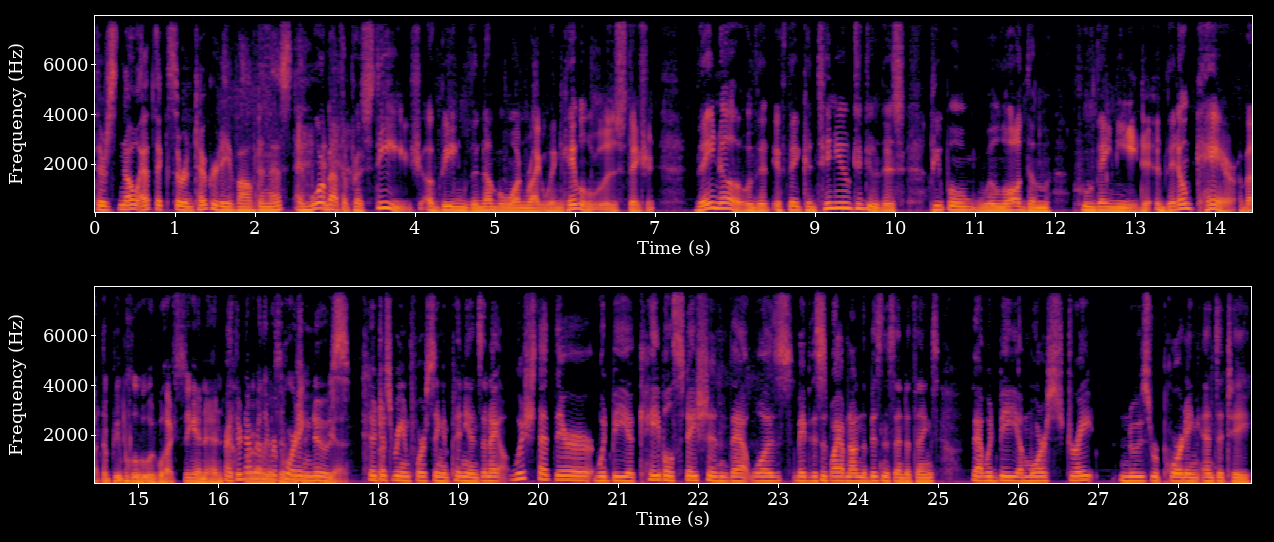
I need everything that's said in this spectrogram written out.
There's no ethics or integrity involved in this. And more about the prestige of being the number one right wing cable station. They know that if they continue to do this, people will laud them who they need. They don't care about the people who would watch CNN. Right, they're not really MSNBC. reporting news. Yeah. They're just reinforcing opinions. And I wish that there would be a cable station that was maybe this is why I'm not in the business end of things, that would be a more straight news reporting entity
